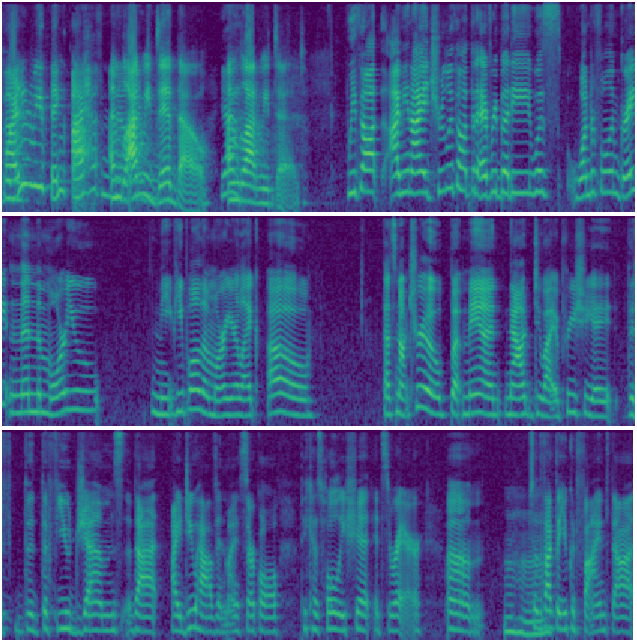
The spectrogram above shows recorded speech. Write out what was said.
Why did we think that? I have I'm no glad we did though. Yeah. I'm glad we did. we thought i mean i truly thought that everybody was wonderful and great and then the more you meet people the more you're like oh that's not true but man now do i appreciate the the, the few gems that i do have in my circle because holy shit it's rare um Mhm. so the fact that you could find that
